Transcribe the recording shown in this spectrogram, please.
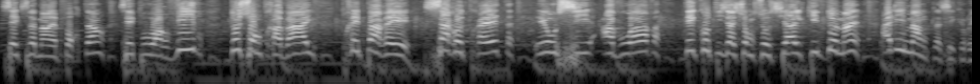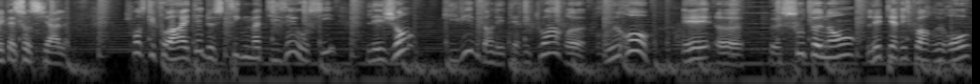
c'est extrêmement important, c'est pouvoir vivre de son travail, préparer sa retraite et aussi avoir des cotisations sociales qui demain alimentent la sécurité sociale. Je pense qu'il faut arrêter de stigmatiser aussi les gens qui vivent dans les territoires euh, ruraux et euh, soutenons les territoires ruraux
